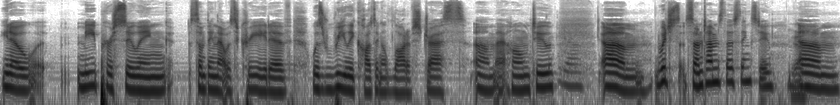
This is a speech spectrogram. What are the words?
you know, me pursuing something that was creative was really causing a lot of stress um, at home too. Yeah. Um, which sometimes those things do. Yeah. Um,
